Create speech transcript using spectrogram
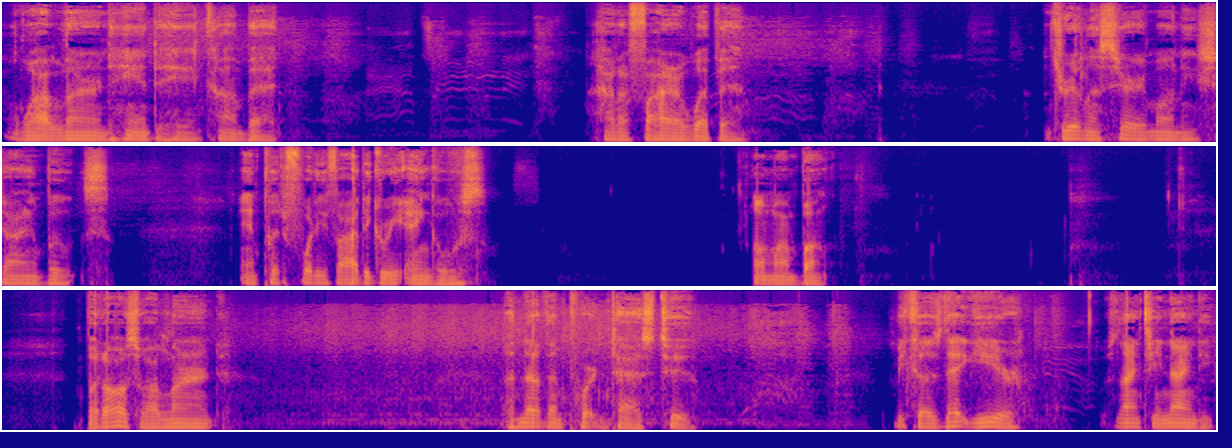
where I learned hand to hand combat, how to fire a weapon, drilling ceremony, shine boots, and put 45 degree angles on my bunk. But also, I learned another important task too. Because that year was 1990.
